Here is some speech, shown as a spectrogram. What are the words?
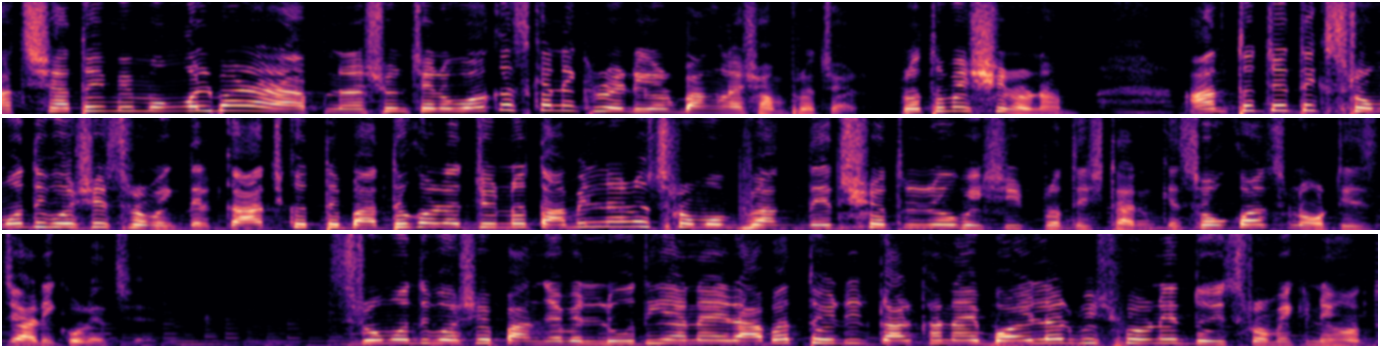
আজ সাতই মে মঙ্গলবার আর আপনারা শুনছেন ওয়ার্কার্স কানেক্ট রেডিওর বাংলা সম্প্রচার। প্রথমে শিরোনাম, আন্তর্জাতিক শ্রম দিবসে শ্রমিকদের কাজ করতে বাধ্য করার জন্য তামিলনাড়ু শ্রম বিভাগ দেড়শোটিরও বেশি প্রতিষ্ঠানকে সৌকজ নোটিশ জারি করেছে। শ্রম দিবসে পাঞ্জাবের লুধিয়ানায় রাবার তৈরির কারখানায় বয়লার বিস্ফোরণে দুই শ্রমিক নিহত।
